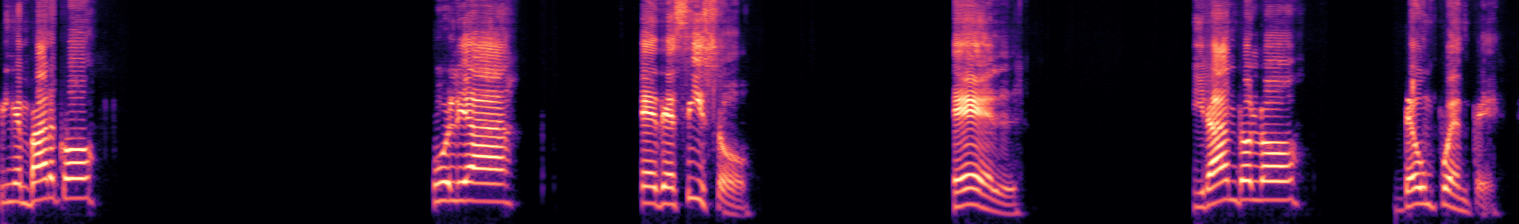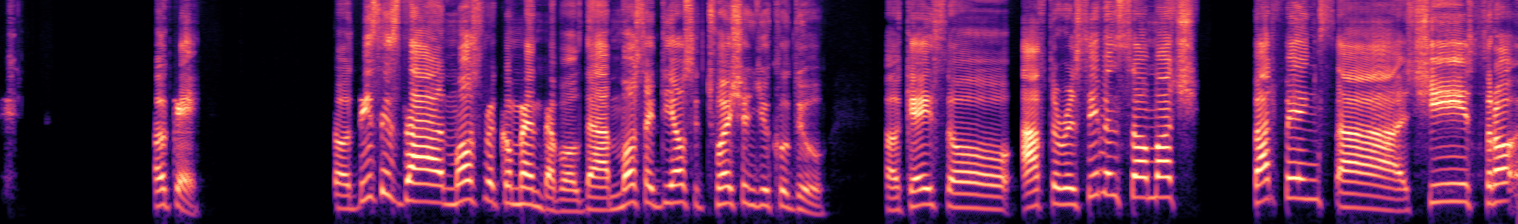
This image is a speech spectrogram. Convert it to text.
Sin embargo, Julia se deshizo de él, tirándolo de un puente. Okay. So this is the most recommendable, the most ideal situation you could do. Okay, so after receiving so much bad things, uh, she throw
